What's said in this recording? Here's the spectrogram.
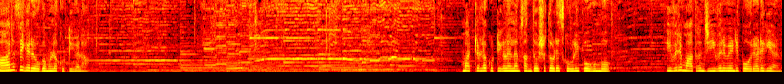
മാനസിക രോഗമുള്ള കുട്ടികളാ. മറ്റുള്ള കുട്ടികളെല്ലാം സന്തോഷത്തോടെ സ്കൂളിൽ പോകുമ്പോൾ ഇവർ മാത്രം ജീവന് വേണ്ടി പോരാടുകയാണ്.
